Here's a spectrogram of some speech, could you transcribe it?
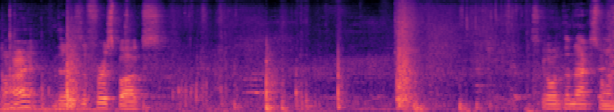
All right, there's the first box. Let's go with the next one.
